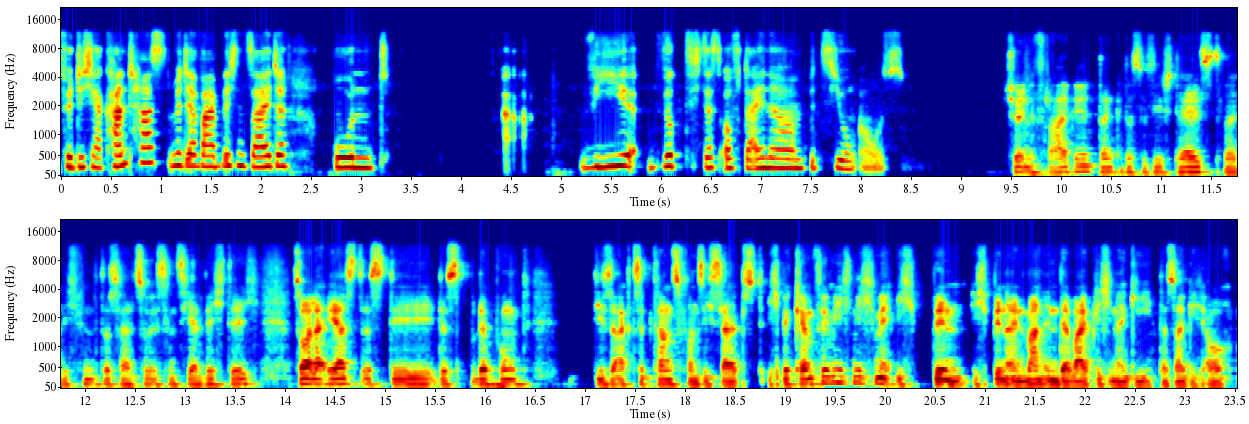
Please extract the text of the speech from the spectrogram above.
für dich erkannt hast mit der weiblichen Seite? Und äh, wie wirkt sich das auf deine Beziehung aus? Schöne Frage, danke, dass du sie stellst, weil ich finde das halt so essentiell wichtig. Zuallererst ist die, das, der Punkt, diese Akzeptanz von sich selbst. Ich bekämpfe mich nicht mehr, ich bin. Ich bin ein Mann in der weiblichen Energie, das sage ich auch.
